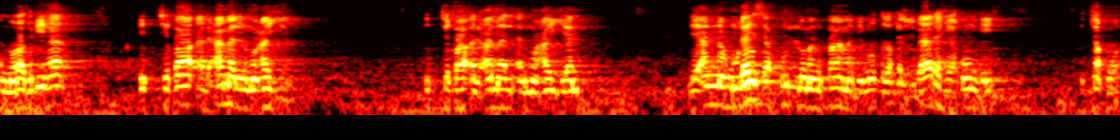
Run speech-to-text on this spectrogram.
المراد بها اتقاء العمل المعين. اتقاء العمل المعين. لأنه ليس كل من قام بمطلق العبادة يقوم بالتقوى.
